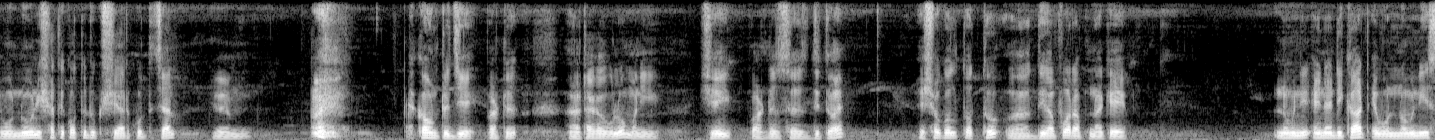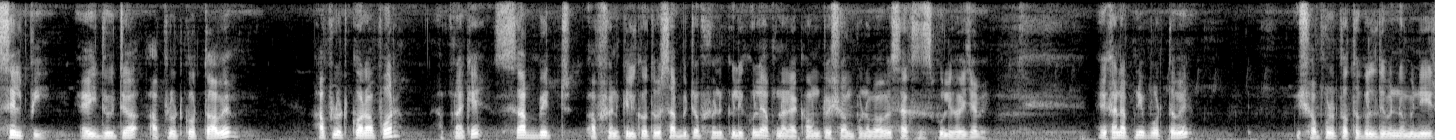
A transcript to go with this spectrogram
এবং নমিনির সাথে কতটুকু শেয়ার করতে চান অ্যাকাউন্টে যে পার্টে টাকাগুলো মানে সেই পার্টেন্সেজ দিতে হয়। এ সকল তথ্য দেওয়ার পর আপনাকে নমিনি এনআইডি কার্ড এবং নমিনি সেলফি এই দুইটা আপলোড করতে হবে। আপলোড করার পর আপনাকে সাবমিট অপশন ক্লিক করতে হবে। সাবমিট অপশনে ক্লিক করলে আপনার অ্যাকাউন্টটা সম্পূর্ণভাবে সাকসেসফুলি হয়ে যাবে। এখানে আপনি প্রথমে সম্পূর্ণ তথ্যগুলো দেবেন। নমিনির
